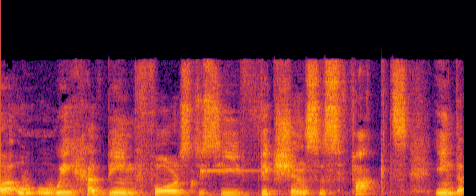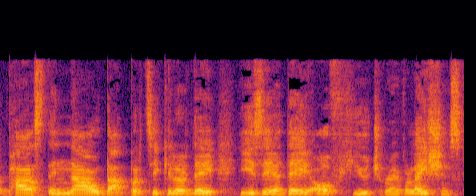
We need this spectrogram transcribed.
uh, we have been forced to see fictions as facts in the past and now that particular day is a day of huge revelations.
